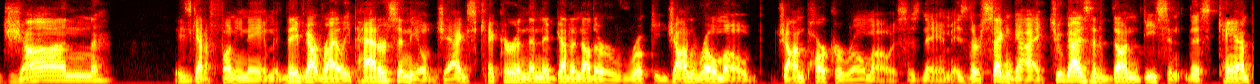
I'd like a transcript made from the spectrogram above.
John, he's got a funny name. They've got Riley Patterson, the old Jags kicker, and then they've got another rookie, John Romo. John Parker Romo is his name, is their second guy. Two guys that have done decent this camp,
